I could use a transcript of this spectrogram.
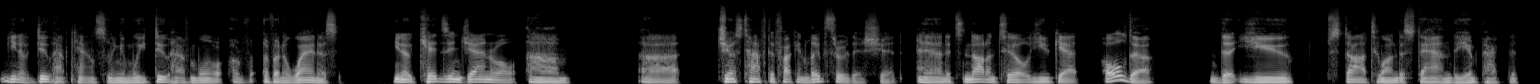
you know, do have counseling and we do have more of, of an awareness. You know, kids in general um, uh, just have to fucking live through this shit. And it's not until you get older that you start to understand the impact that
